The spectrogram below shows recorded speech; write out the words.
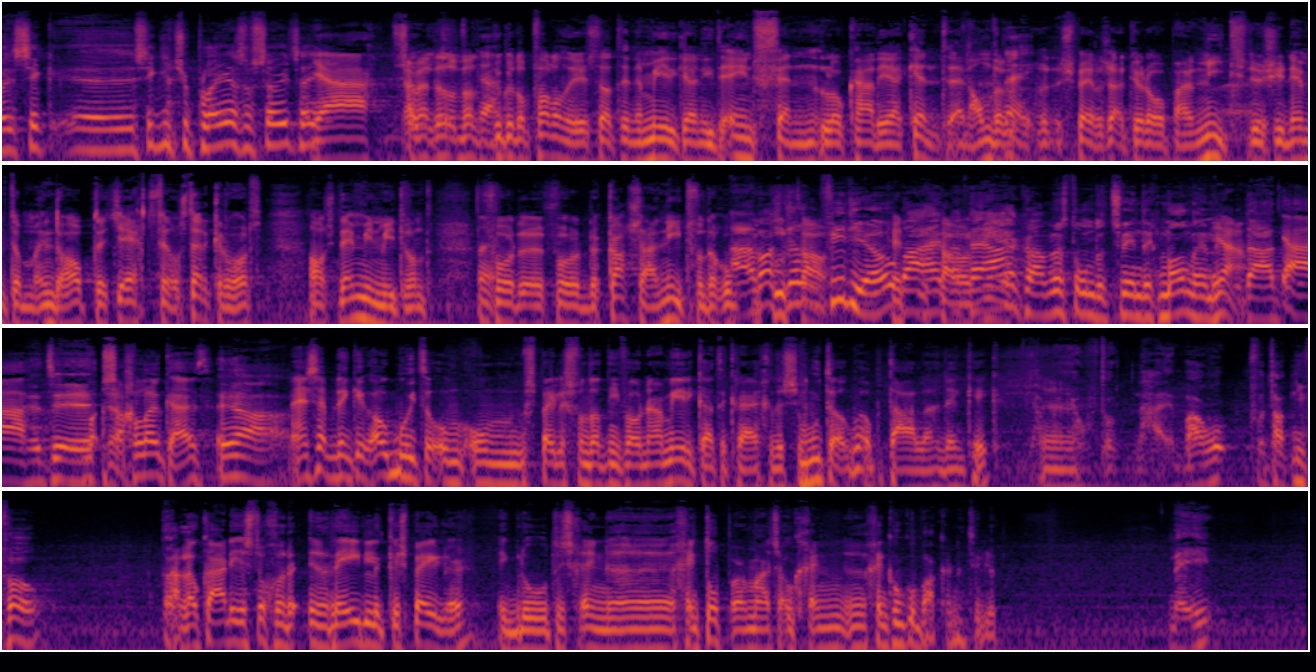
sig- eh, signature players of zoiets. hè? Ja, Ja, wat wat Ja. natuurlijk het opvallende is dat in Amerika niet één fan Locadia kent. En andere Nee. spelers uit Europa niet. Dus je neemt hem in de hoop dat je echt veel sterker wordt. Anders neem je hem niet. Want voor, de, voor de kassa niet. Voor de groep Ah, er was wel een video waar hij, aankwam. Er stonden 20 man hem Ja. inderdaad. Ja, Het, eh, het zag er leuk uit. ja. En ze hebben denk ik ook moeite om, om spelers van dat niveau naar Amerika te krijgen. Dus ze moeten ook wel betalen, denk ik. Eh, Je hoeft ook- nou, waarom? Voor dat niveau? Maar is toch een, een redelijke speler. Ik bedoel, het is geen, eh, geen topper, maar het is ook geen, eh, geen koekelbakker natuurlijk. Nee.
